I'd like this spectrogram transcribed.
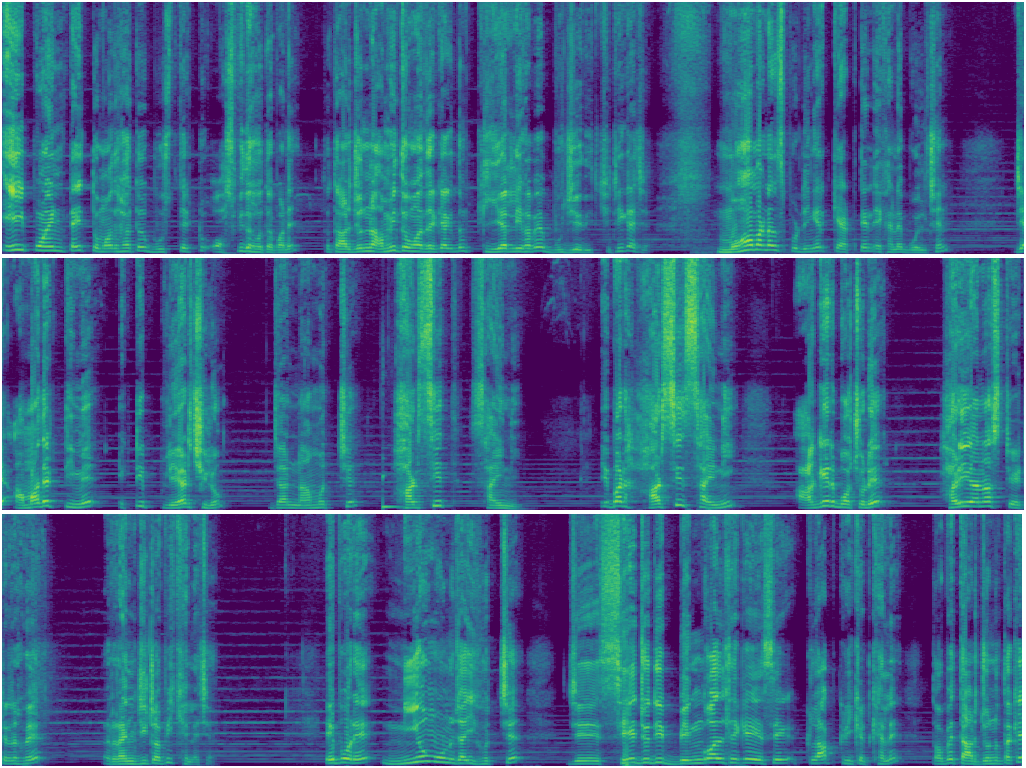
এই পয়েন্টটাই তোমাদের হয়তো বুঝতে একটু অসুবিধা হতে পারে। তো তার জন্য আমি তোমাদেরকে একদম ক্লিয়ারলিভাবে বুঝিয়ে দিচ্ছি, ঠিক আছে? মোহামেডান স্পোর্টিংয়ের ক্যাপ্টেন এখানে বলছেন যে, আমাদের টিমে একটি প্লেয়ার ছিল, যার নাম হচ্ছে হার্ষিত সাইনি। এবার হার্ষিত সাইনি আগের বছরে হরিয়ানা স্টেটের হয়ে রঞ্জি ট্রফি খেলেছে। এরপরে নিয়ম অনুযায়ী হচ্ছে যে সে যদি বেঙ্গল থেকে এসে ক্লাব ক্রিকেট খেলে, তবে তার জন্য তাকে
